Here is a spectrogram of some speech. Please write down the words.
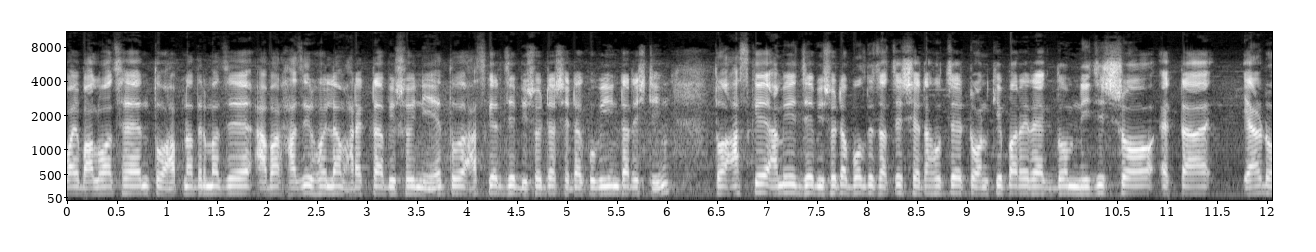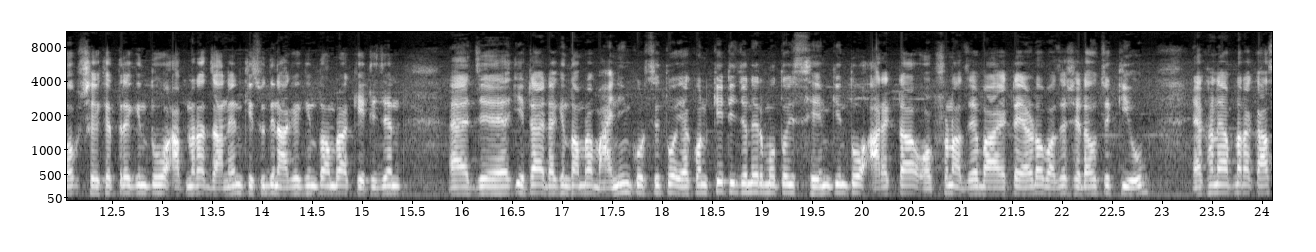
সবাই ভালো আছেন। তো আপনাদের মাঝে আবার হাজির হইলাম আরেকটা বিষয় নিয়ে। তো আজকের যে বিষয়টা, সেটা খুবই ইন্টারেস্টিং তো আজকে আমি যে বিষয়টা বলতে চাচ্ছি, সেটা হচ্ছে টনকিপারের একদম নিজস্ব একটা এয়ারড্রপ সেক্ষেত্রে কিন্তু আপনারা জানেন, কিছুদিন আগে কিন্তু আমরা কেটিজেন যে এটা এটা কিন্তু আমরা মাইনিং করছি। তো এখন কেটিজেনের মতোই সেম কিন্তু আরেকটা অপশন আছে বা একটা এয়ারড্রপ আছে, সেটা হচ্ছে কিউব এখানে আপনারা কাজ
